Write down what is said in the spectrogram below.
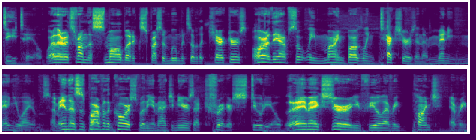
detail. Whether it's from the small but expressive movements of the characters, or the absolutely mind-boggling textures and their many menu items. I mean, this is par for the course for the Imagineers at Trigger Studio. They make sure you feel every punch, every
